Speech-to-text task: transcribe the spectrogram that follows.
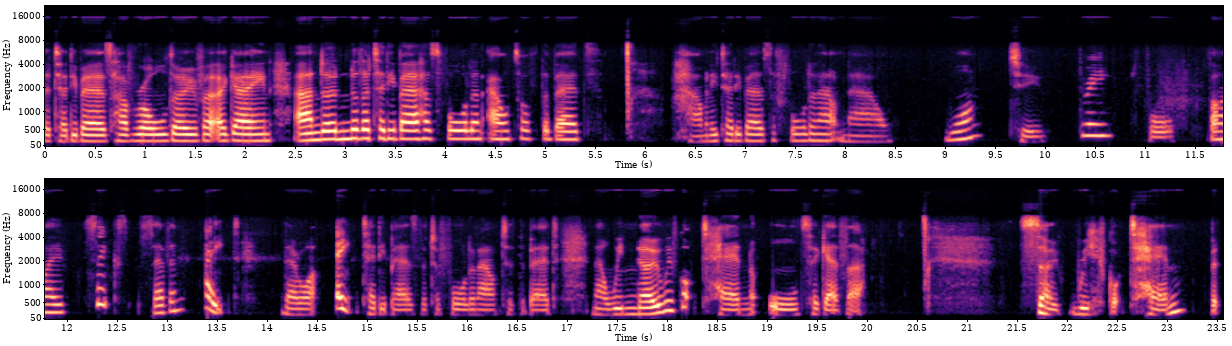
The teddy bears have rolled over again and another teddy bear has fallen out of the bed. How many teddy bears have fallen out now? One, two, three, four, five, six, seven, eight. There are eight teddy bears that have fallen out of the bed. Now we know we've got 10 all together. So we've got 10, but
